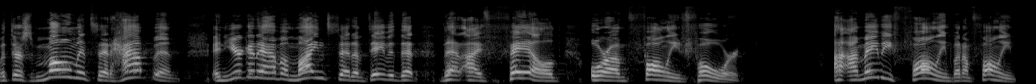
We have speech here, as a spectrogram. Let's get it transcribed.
But there's moments that happen, and you're gonna have a mindset of David that, that I failed or I'm falling forward. I, I may be falling, but I'm falling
